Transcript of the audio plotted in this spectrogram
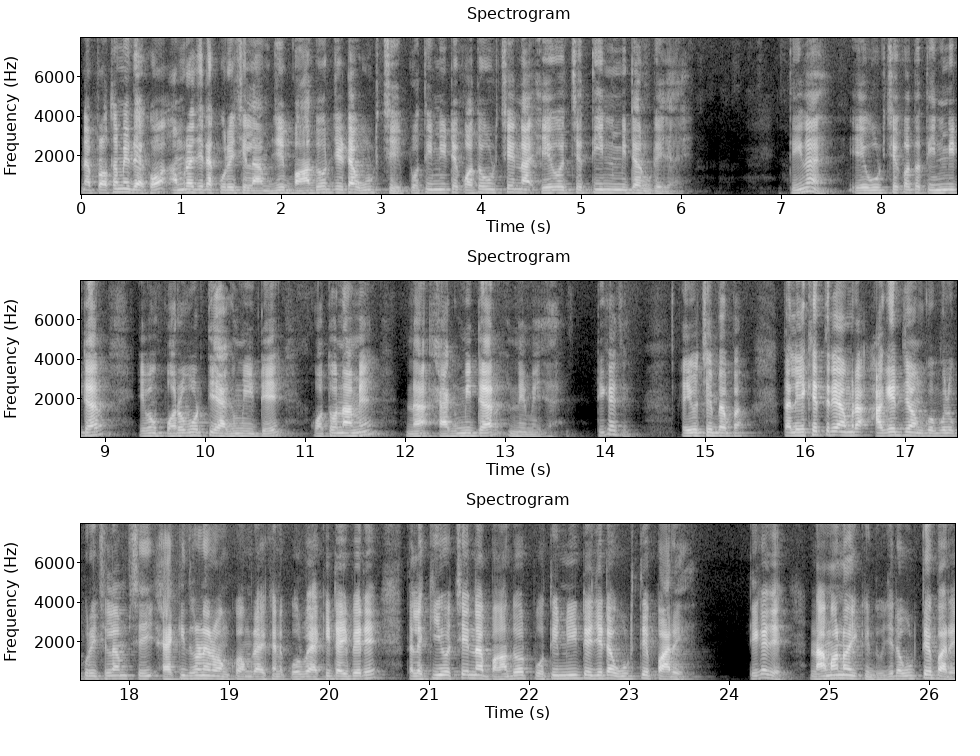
না, প্রথমে দেখো, আমরা যেটা করেছিলাম যে বাঁদর যেটা উঠছে, প্রতি মিনিটে কত উঠছে? না, এ হচ্ছে তিন মিটার উঠে যায়। ঠিক না এ উঠছে কত? তিন মিটার এবং পরবর্তী এক মিনিটে কত নামে না এক মিটার নেমে যায়। ঠিক আছে? এই হচ্ছে ব্যাপার। তাহলে এক্ষেত্রে আমরা আগের যে অঙ্কগুলো করেছিলাম, সেই একই ধরনের অঙ্ক আমরা এখানে করব একই টাইপের তাহলে কি হচ্ছে? না, বাঁদর প্রতি মিনিটে যেটা উঠতে পারে, ঠিক আছে? নামা নয় কিন্তু, যেটা উঠতে পারে,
